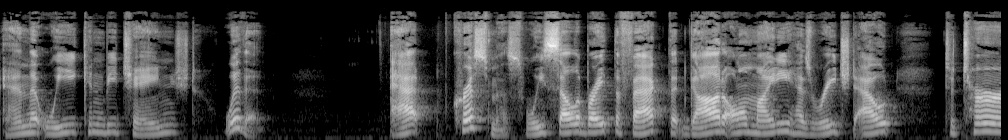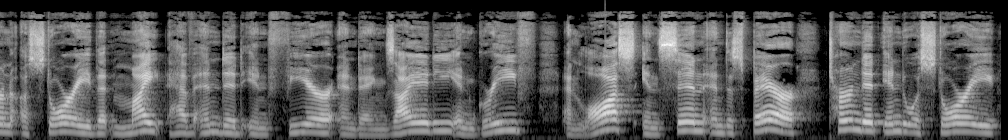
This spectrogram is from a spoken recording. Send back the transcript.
and that we can be changed with it. At Christmas, we celebrate the fact that God Almighty has reached out to turn a story that might have ended in fear and anxiety, in grief and loss, in sin and despair, turned it into a story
